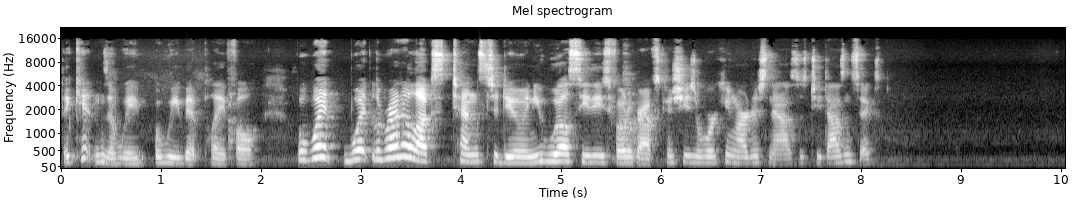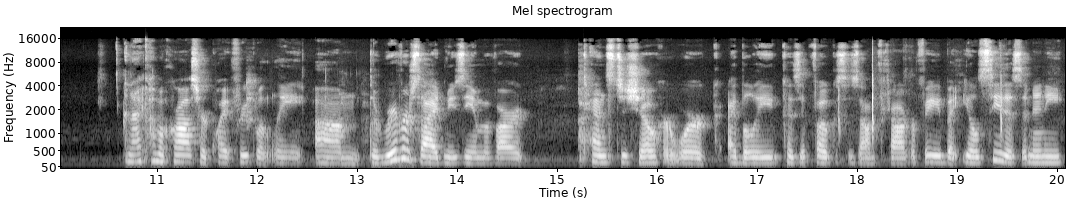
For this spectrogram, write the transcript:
The kitten's a wee, a wee bit playful. But what, what Loretta Lux tends to do, and you will see these photographs because she's a working artist now, this is 2006, and I come across her quite frequently. Um, the Riverside Museum of Art tends to show her work, I believe, because it focuses on photography, but you'll see this in any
